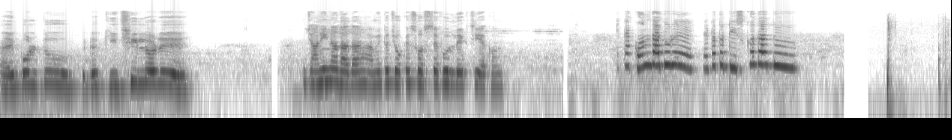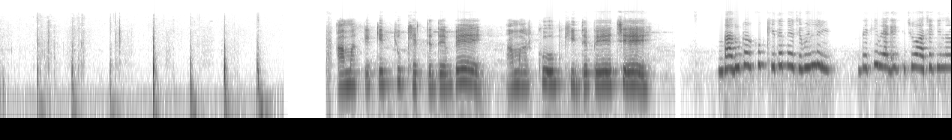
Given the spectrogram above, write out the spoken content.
এই পল্টু এটা কি ছিল রে? জানি না দাদা আমি তো চোখে সর্ষে ফুল দেখছি এখন। এটা কোন দাদু রে? এটা তো ডিস্কো দাদু। আমাকে কিছু খেতে দেবে আমার খুব খিদে পেয়েছে। দাদুটার খুব খিদে পেয়েছে বুঝলি? দেখি ব্যাগে কিছু আছে কিনা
